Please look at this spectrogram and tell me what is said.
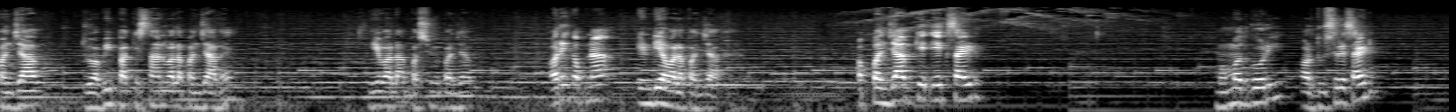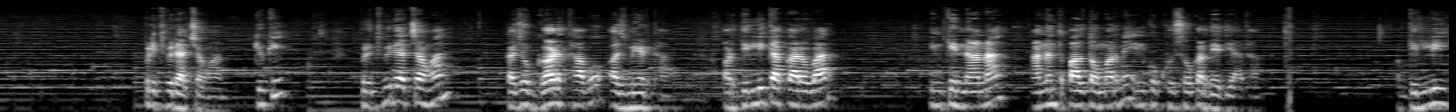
पंजाब, जो अभी पाकिस्तान वाला पंजाब है, ये वाला पश्चिमी पंजाब, और एक अपना इंडिया वाला पंजाब है। अब पंजाब के एक साइड मोहम्मद गोरी और दूसरे साइड पृथ्वीराज चौहान, क्योंकि पृथ्वीराज चौहान का जो गढ़ था, वो अजमेर था, और दिल्ली का कारोबार इनके नाना अनंतपाल तोमर ने इनको खुश होकर दे दिया था। दिल्ली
